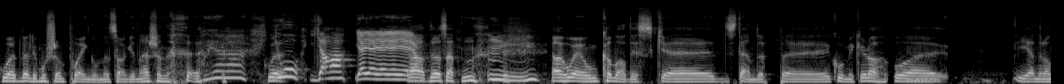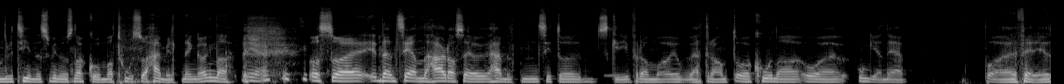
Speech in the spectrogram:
Hun har et veldig morsomt poeng om den sangen her, skjønner du. Oh, ja. Jo! Ja! Ja, ja, ja! ja, du har sett den? Mm. Ja, hun er jo en kanadisk eh, standup-komiker, da. Og eh, i en eller annen rutine så begynner hun å snakke om at hun så Hamilton en gang, da. Yeah. Og så i den scenen her, da, så er jo Hamilton sitter og skriver fram og jobber et eller annet, og kona og ungen er på ferie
